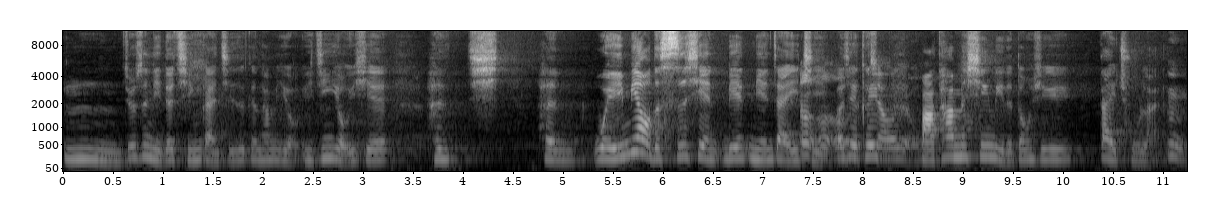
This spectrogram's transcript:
嗯，就是你的情感其实跟他们有已经有一些很很微妙的丝线连连在一起，嗯嗯嗯而且可以。把他们心里的东西带出来。嗯，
